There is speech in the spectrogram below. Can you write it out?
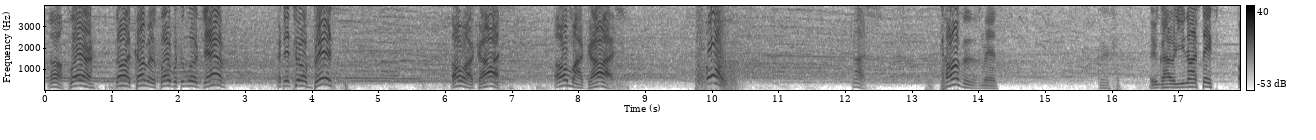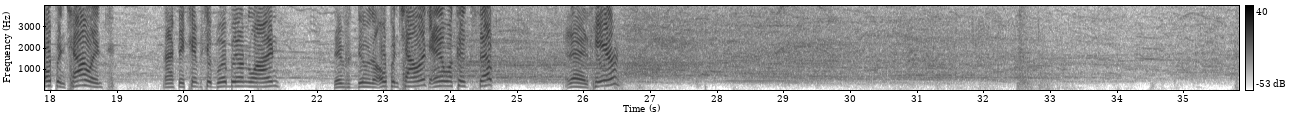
Oh, Flair saw it coming. Flair with the little jab. Right into Abyss. Oh my gosh. Oh my gosh. Oh! Gosh. Tosses, man. Goodness. They're going to have a United States Open Challenge. United States Championship will be on the line. They're doing the Open Challenge. Anyone can accept. It is here.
